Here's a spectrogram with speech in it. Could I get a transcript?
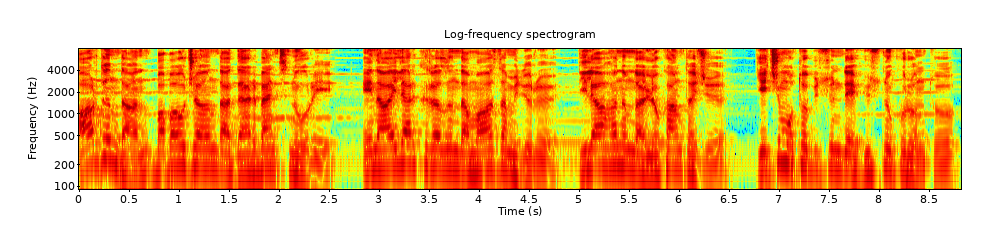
Ardından Baba Ocağı'nda Derbent Nuri, Enayiler Kralı'nda mağaza müdürü, Dila Hanım'da lokantacı, Geçim otobüsünde Hüsnü Kuruntu,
